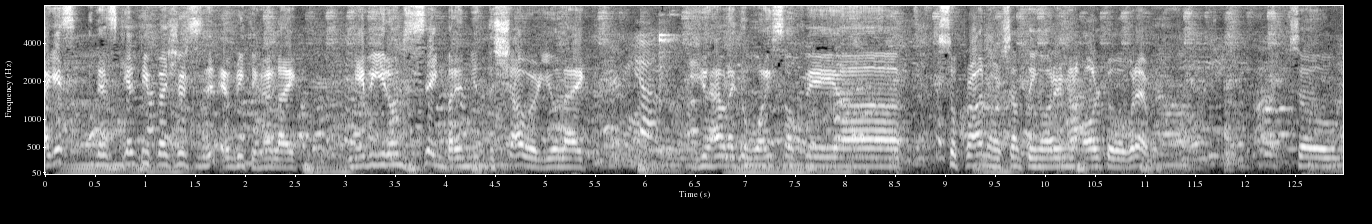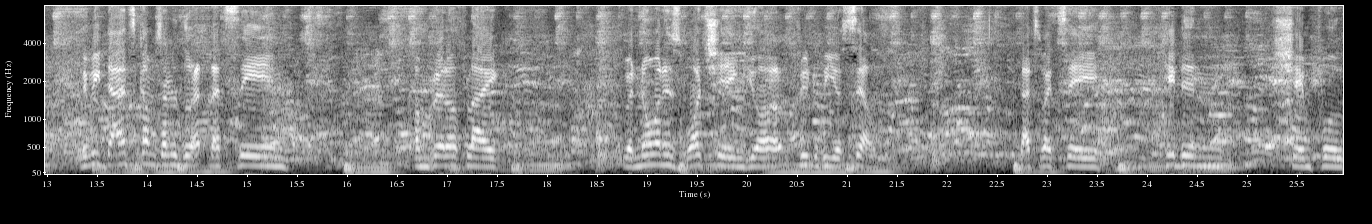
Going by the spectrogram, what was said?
I guess there's guilty pleasures in everything. Right? Like maybe you don't sing, but in, in the shower you're like, Yeah. you have like the voice of a uh, soprano or something, or in an alto or whatever. So maybe dance comes under that, that same umbrella of like when no one is watching, you're free to be yourself. That's why it's a hidden, shameful,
